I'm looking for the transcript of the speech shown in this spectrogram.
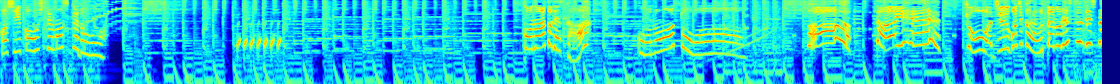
難しい顔してますけど。この後ですか？この後は。ああ大変！今日は15時から歌のレッスンでした。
